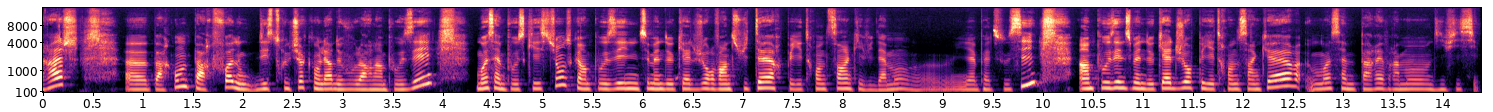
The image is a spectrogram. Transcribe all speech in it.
RH. par contre, parfois, donc, des structures qui ont l'air de vouloir l'imposer, moi, ça me pose question, parce qu'imposer une semaine de quatre jours, 28 heures, payer 35, évidemment, il n'y a pas de souci poser une semaine de 4 jours, payer 35 heures, moi, ça me paraît vraiment difficile.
